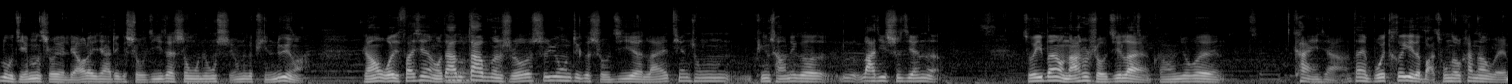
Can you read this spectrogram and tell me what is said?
录节目的时候也聊了一下这个手机在生活中使用这个频率嘛。然后我也发现，我大嗯大部分时候是用这个手机来填充平常这个垃圾时间的，所以一般我拿出手机来，可能就会看一下，但也不会特意的把从头看到尾，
